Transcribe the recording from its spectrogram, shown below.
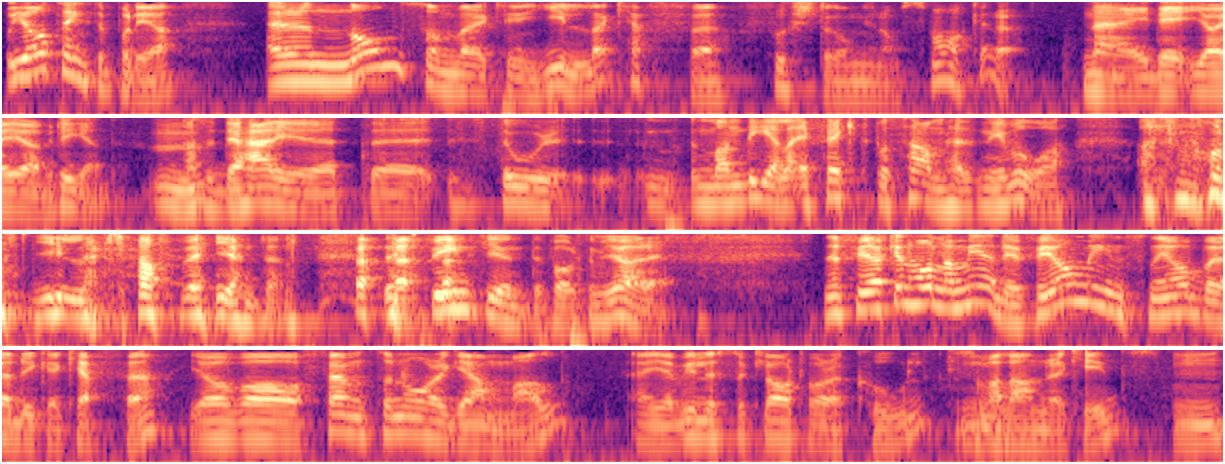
Och jag tänkte på det, är det någon som verkligen gillar kaffe första gången de smakar det? Nej, det, jag är övertygad. Alltså det här är ju ett eh, stor Mandela-effekt på samhällsnivå. Att folk gillar kaffe egentligen. Det finns ju inte folk som gör det. Nej, för jag kan hålla med dig, för jag minns när jag började dricka kaffe. Jag var 15 år gammal. Eh, Jag ville såklart vara cool, som alla andra kids. Mm.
